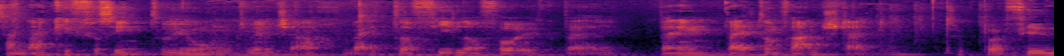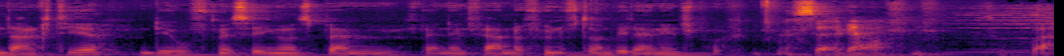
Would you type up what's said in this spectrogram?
Dann danke ich fürs Interview und wünsche auch weiter viel Erfolg bei, bei den weiteren Veranstaltungen. Super, vielen Dank dir und ich hoffe, wir sehen uns beim, bei den Inferno 5 dann wieder in Innsbruck. Sehr gern. Super.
